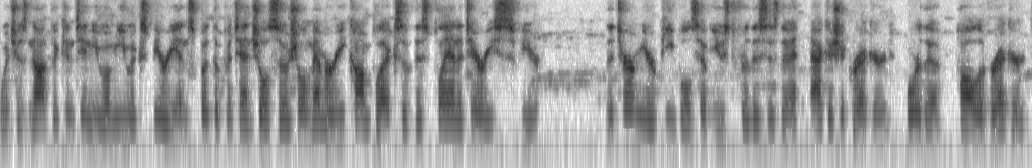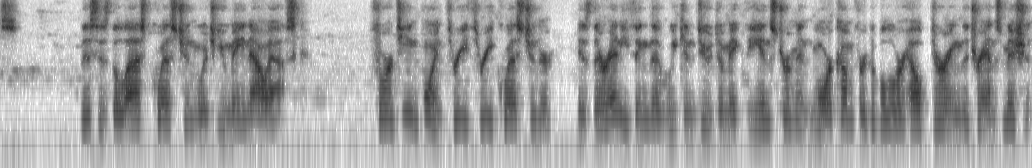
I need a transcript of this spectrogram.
which is not the continuum you experience but the potential social memory complex of this planetary sphere. The term your peoples have used for this is the Akashic Record, or the Hall of Records. This is the last question which you may now ask. 14.33 Questioner Is there anything that we can do to make the instrument more comfortable or help during the transmission?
